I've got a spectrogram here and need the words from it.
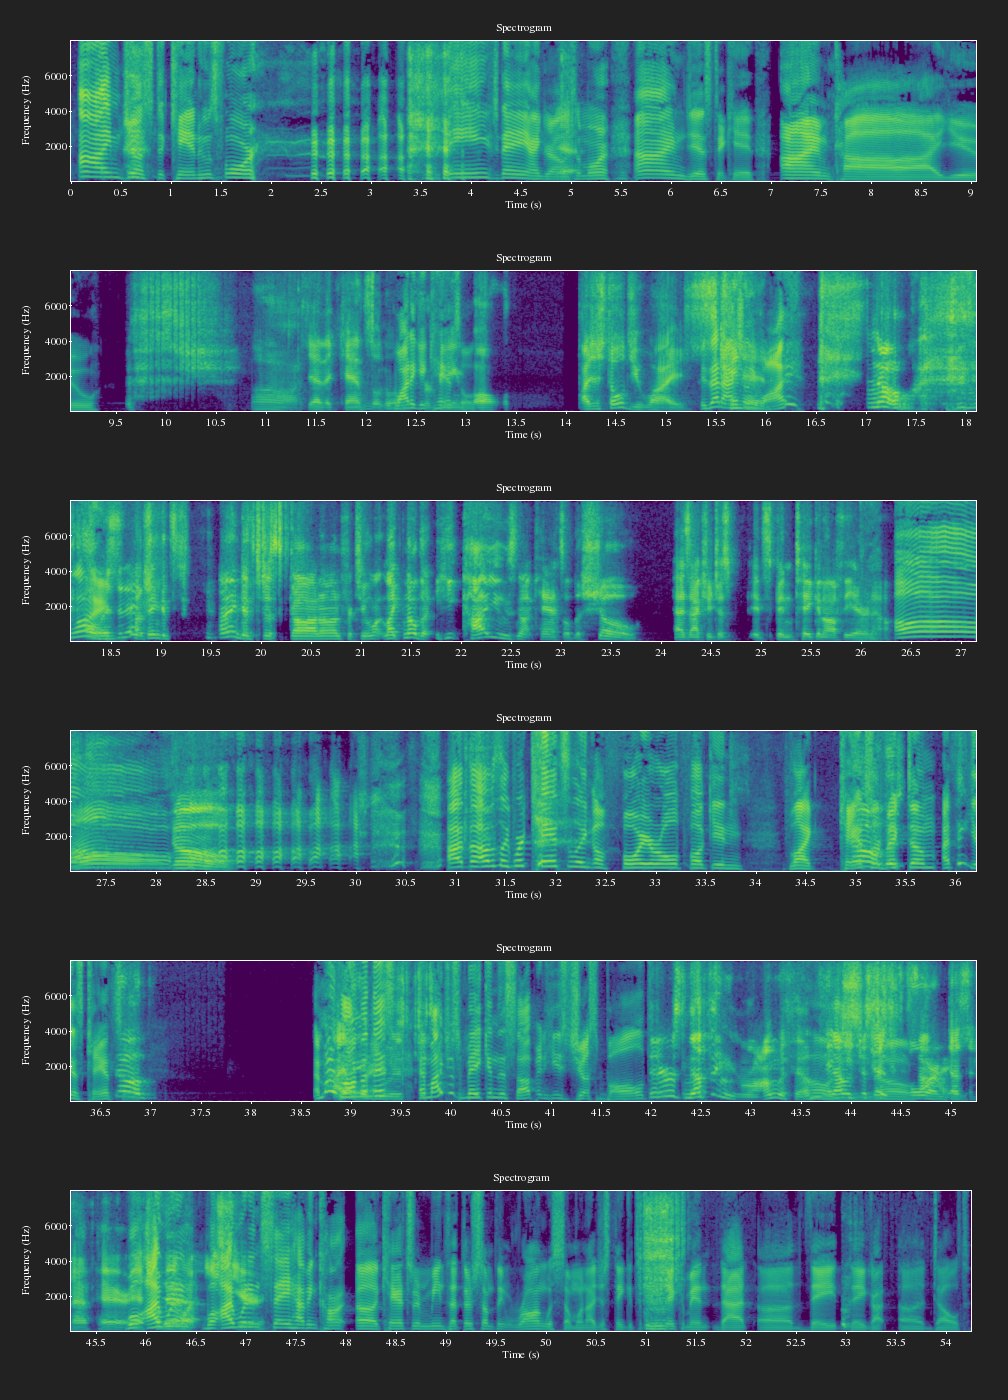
I'm just a kid who's four. Each day I grow Yeah. some more. I'm just a kid. I'm Caillou. Oh, yeah, they canceled. Why did it get canceled? I just told you why. Is that actually why? no, He's Oh, lying. isn't it? I think it's I think it's just gone on for too long. Like no, the he Caillou's not canceled. The show has actually just it's been taken off the air now. Oh. oh. No. I thought I was like, we're canceling a four-year-old fucking like cancer No, victim. I think he has cancer. No, Am I I wrong on this? was Am I just making this up and he's just bald? there was nothing wrong with him. Oh, that was just just his four and doesn't have hair. Well, It's I a wouldn't. lot Well, I easier. wouldn't say having con- uh, cancer means that there's something wrong with someone. I just think it's a predicament that uh, they they got uh, dealt.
